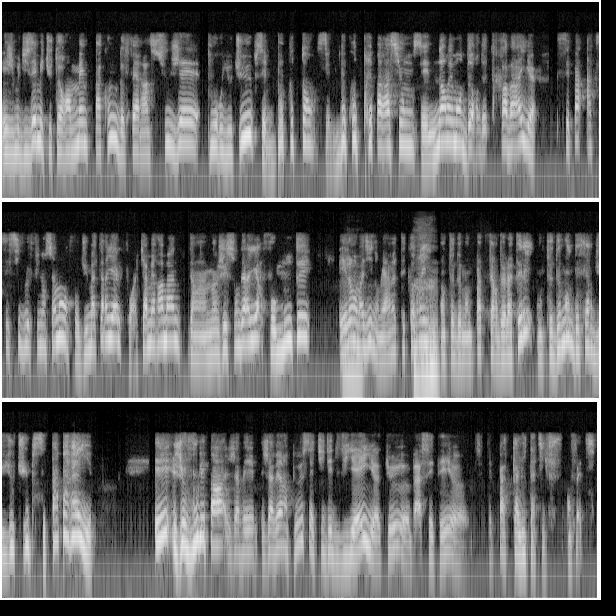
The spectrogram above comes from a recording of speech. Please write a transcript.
Et je me disais, mais tu te rends même pas compte de faire un sujet pour YouTube, c'est beaucoup de temps, c'est beaucoup de préparation, c'est énormément d'heures de travail. C'est pas accessible financièrement. Il faut du matériel, il faut un caméraman, un ingé son derrière, faut monter. Et là, on m'a dit, non, mais arrête tes conneries. On te demande pas de faire de la télé, on te demande de faire du YouTube. C'est pas pareil. Et je voulais pas. J'avais, j'avais un peu cette idée de vieille que, bah, c'était, euh, c'était pas qualitatif, en fait.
